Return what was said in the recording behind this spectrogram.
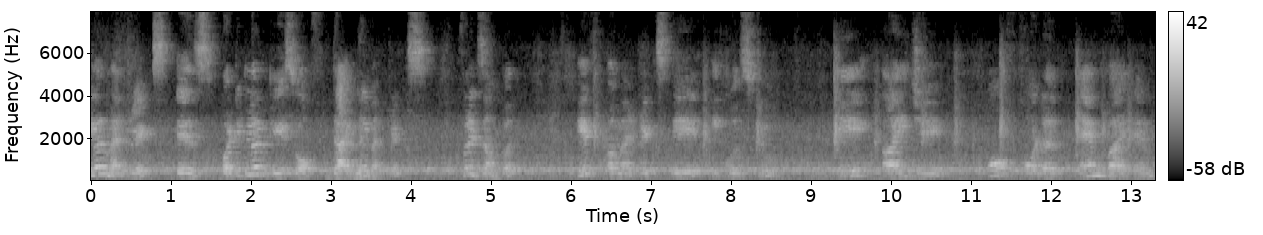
Scalar matrix is particular case of diagonal matrix. For example, if a matrix A equals to Aij of order m by m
